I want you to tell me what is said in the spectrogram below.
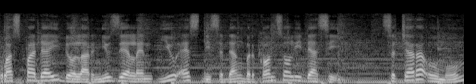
Waspadai dolar New Zealand USD sedang berkonsolidasi. Secara umum,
